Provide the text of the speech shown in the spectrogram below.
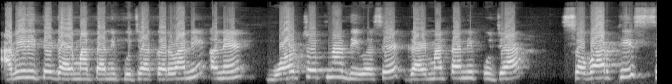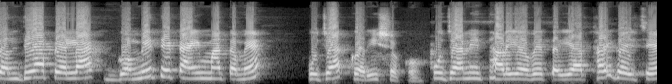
આવી રીતે ગાય માતાની પૂજા કરવાની અને બોળચોથના દિવસે ગાય માતાની પૂજા સવારથી સંધ્યા પહેલા ગમે તે ટાઈમમાં તમે પૂજા કરી શકો. પૂજાની થાળી હવે તૈયાર થઈ ગઈ છે.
